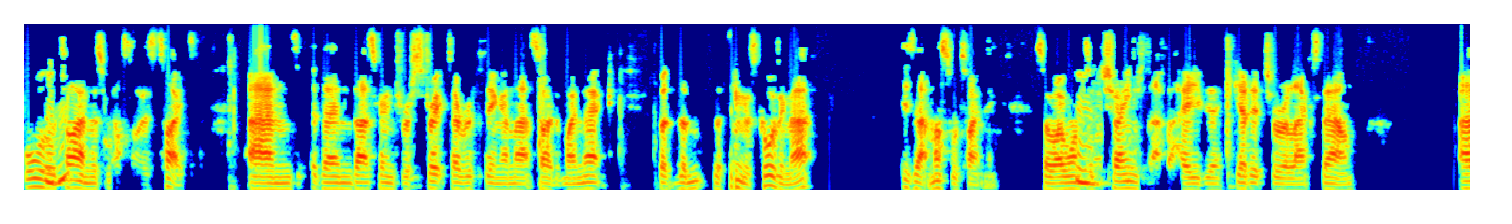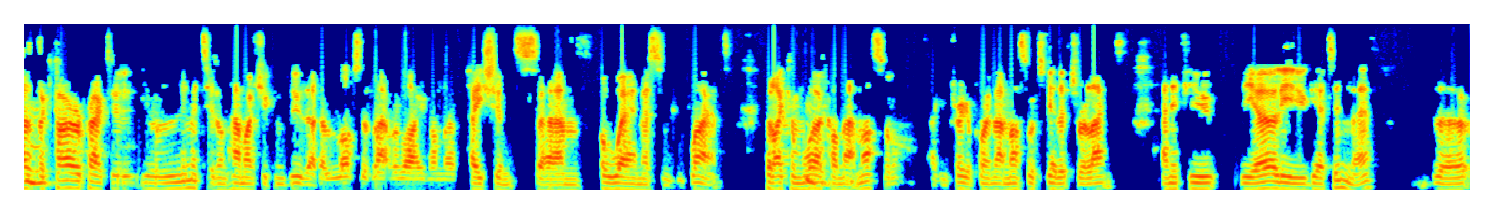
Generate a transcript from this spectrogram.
all mm-hmm. the time this muscle is tight. And then that's going to restrict everything on that side of my neck. But the, the thing that's causing that is that muscle tightening. So I want mm. to change that behavior, get it to relax down. As mm. the chiropractor, you're limited on how much you can do that. A lot of that relies on the patient's um, awareness and compliance. But I can work mm. on that muscle. I can trigger point that muscle to get it to relax. And if you, the earlier you get in there, the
